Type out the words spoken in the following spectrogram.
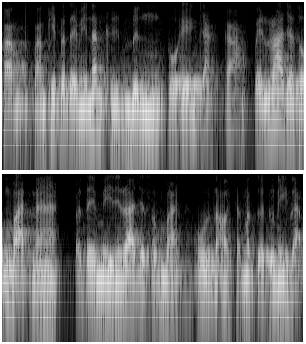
ความความคิดพระเตมีนั่นคือดึงตัวเองจากกาม เป็นราชสมบัตินะฮะพระเตมีในราชสมบัติโอ้ยเอาฉันมาเกิดตัวนี้อีกแล้ว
